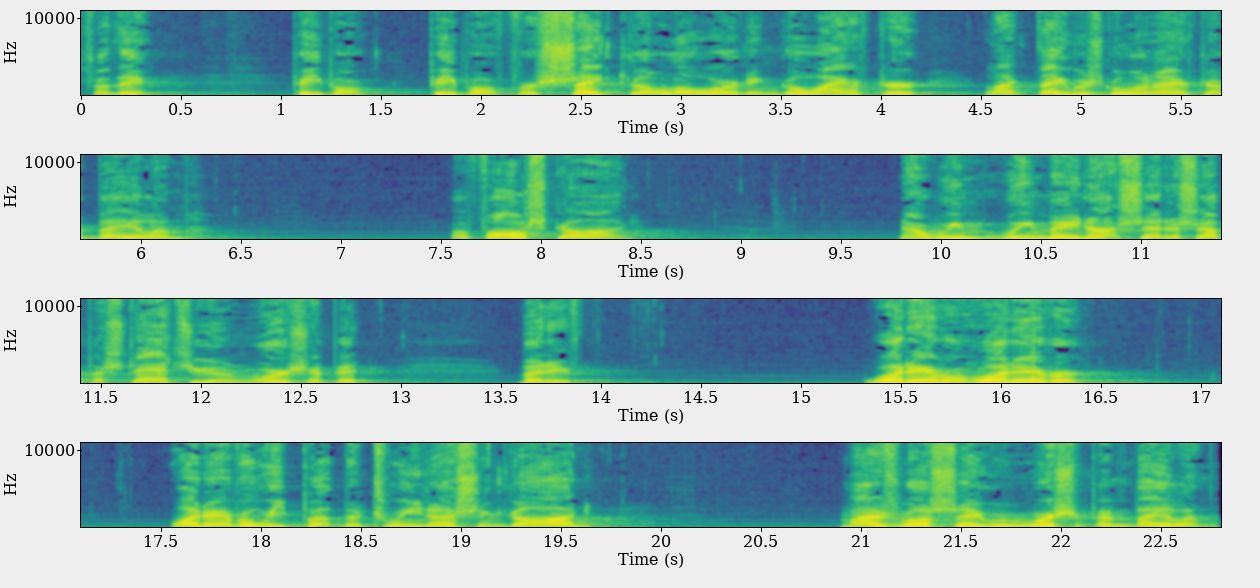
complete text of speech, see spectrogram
So they people people forsake the Lord and go after like they was going after Baalim, a false god. Now we we may not set us up a statue and worship it, but if whatever whatever Whatever we put between us and God, might as well say we're worshiping Balaam.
